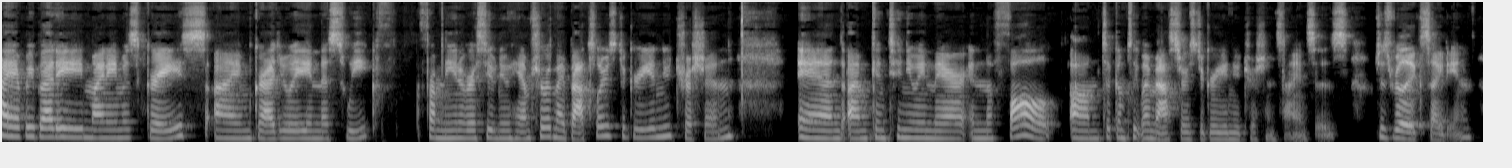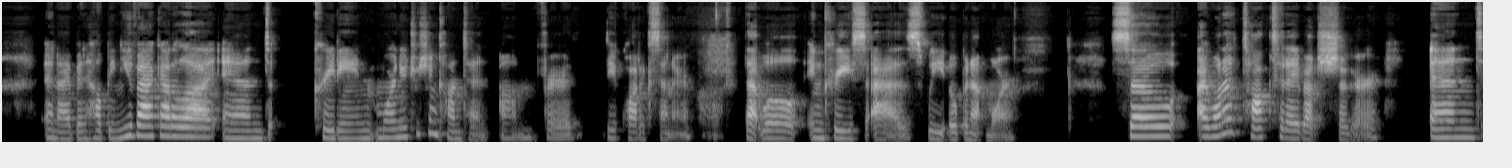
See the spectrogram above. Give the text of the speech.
Hi, everybody. My name is Grace. I'm graduating this week from the University of New Hampshire with my bachelor's degree in nutrition. And I'm continuing there in the fall um, to complete my master's degree in nutrition sciences, which is really exciting. And I've been helping UVAC out a lot and creating more nutrition content um, for the Aquatic Center that will increase as we open up more. So, I want to talk today about sugar. And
